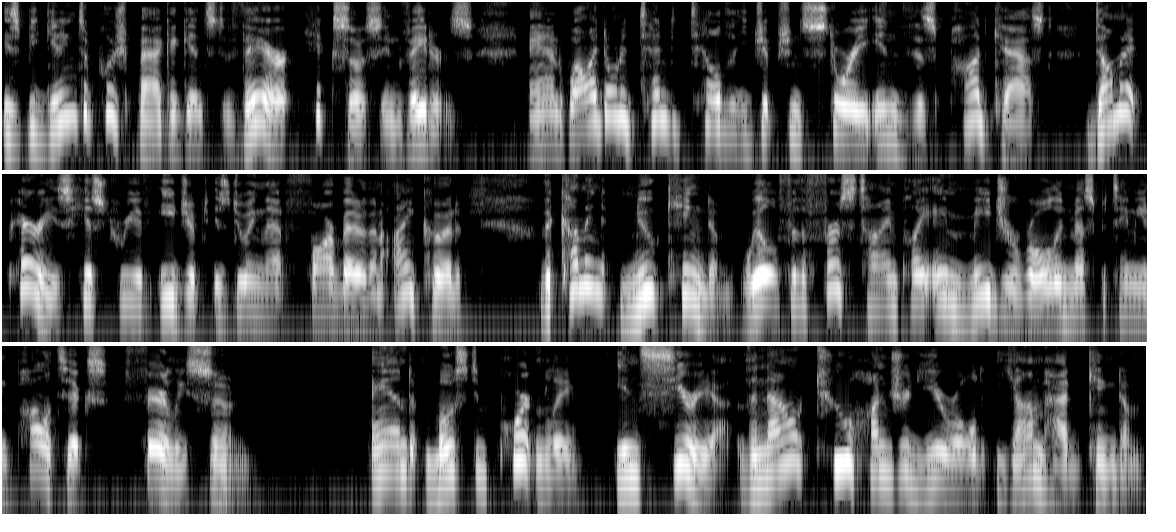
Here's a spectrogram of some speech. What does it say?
is beginning to push back against their Hyksos invaders. And while I don't intend to tell the Egyptian story in this podcast, Dominic Perry's History of Egypt is doing that far better than I could. The coming New Kingdom will, for the first time, play a major role in Mesopotamian politics fairly soon. And most importantly, in Syria, the now 200 year old Yamhad kingdom,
